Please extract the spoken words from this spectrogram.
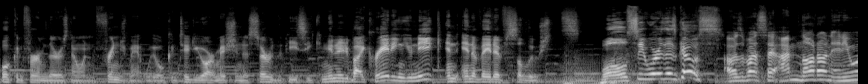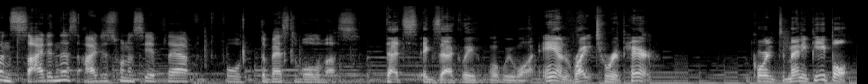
will confirm there is no infringement. We will continue our mission to serve the PC community by creating unique and innovative solutions. We'll see where this goes. I was about to say, I'm not on anyone's side in this. I just want to see it play out for the best of all of us. That's exactly what we want. And right to repair, according to many people,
